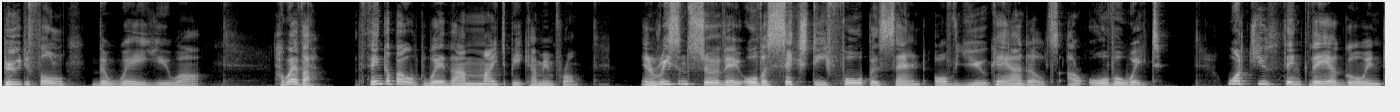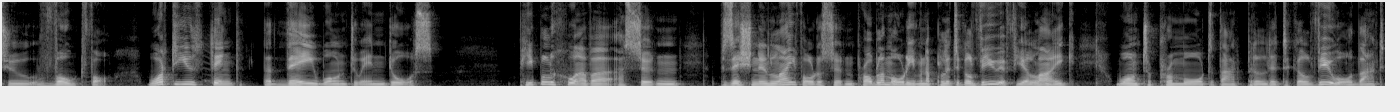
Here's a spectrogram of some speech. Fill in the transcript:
beautiful the way you are. However, think about where that might be coming from. In a recent survey, over 64% of UK adults are overweight. What do you think they are going to vote for? What do you think that they want to endorse? People who have a, a certain position in life or a certain problem or even a political view, if you like, want to promote that political view or that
